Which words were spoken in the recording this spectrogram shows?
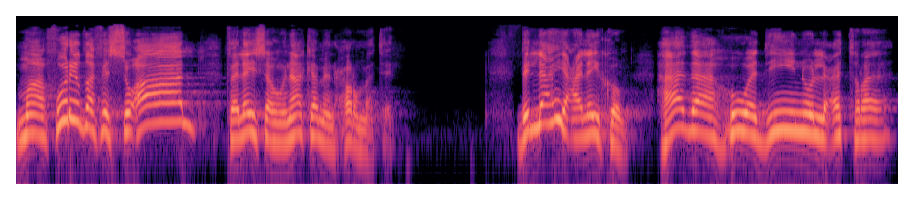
ما فرض في السؤال فليس هناك من حرمة. بالله عليكم هذا هو دين العترة.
